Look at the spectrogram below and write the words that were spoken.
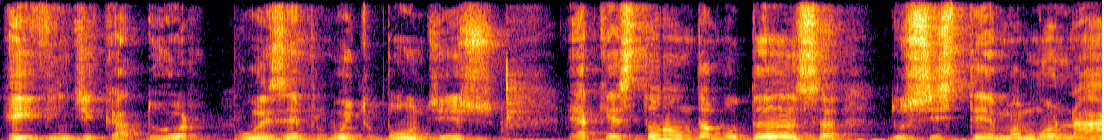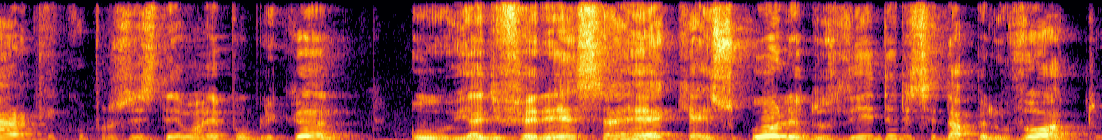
reivindicador. Um exemplo muito bom disso é a questão da mudança do sistema monárquico para o sistema republicano. O, e a diferença é que a escolha dos líderes se dá pelo voto,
